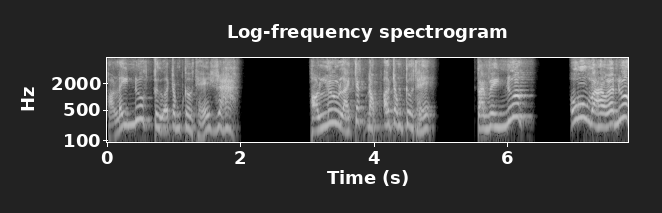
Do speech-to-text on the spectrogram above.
Họ lấy nước từ ở trong cơ thể ra. Họ lưu lại chất độc ở trong cơ thể. Tại vì nước uống vào ra nước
